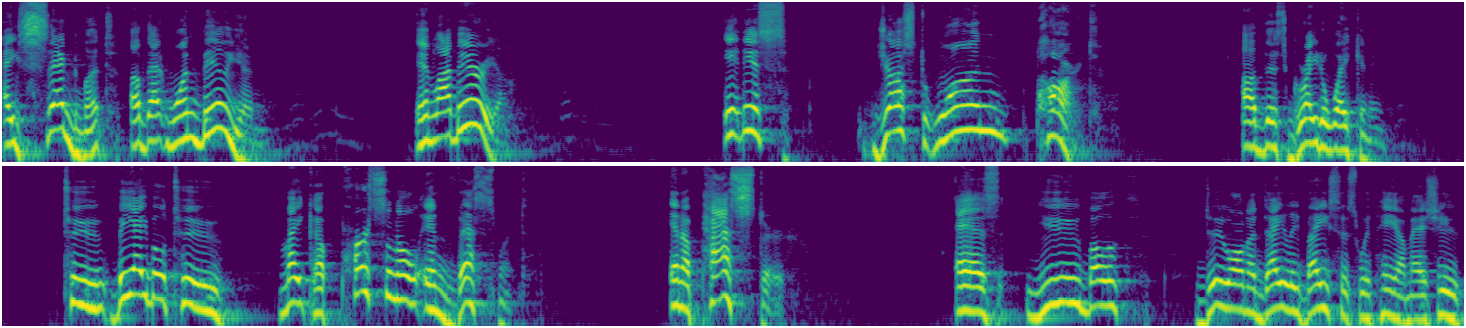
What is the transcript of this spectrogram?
a segment of that one billion in Liberia. It is just one part of this great awakening. To be able to make a personal investment in a pastor as you both do on a daily basis with him, as you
